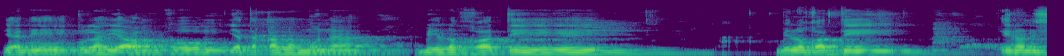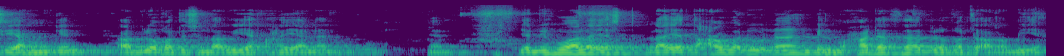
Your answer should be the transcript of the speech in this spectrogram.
Yani kulayam hum yatakallamuna bil lughati bil lughati Indonesia mungkin atau bil lughati Sundawiyah ahyanan. Ya. yani huwa la yata'awaduna bil muhadatsa bil lughati arabiyyah.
